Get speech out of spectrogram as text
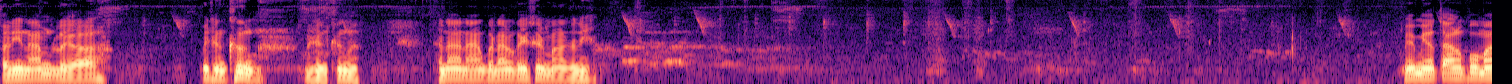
ตอนนี้น้ำเหลือ ไม่ถึงครึ่ง ไม่ถึงครึ่งนะถ้าหน้าน้ำก็น้ำมันก็จะขึ้นมาตอนนี้ไม่มีเอาตังหลวงปู่มา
